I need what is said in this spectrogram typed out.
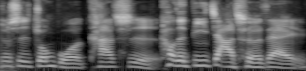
就是中国，它是靠着低价车在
